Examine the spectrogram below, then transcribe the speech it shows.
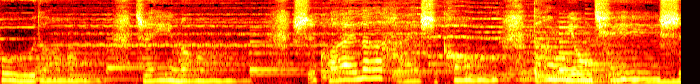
不懂。追梦是快乐还是空？当勇气失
